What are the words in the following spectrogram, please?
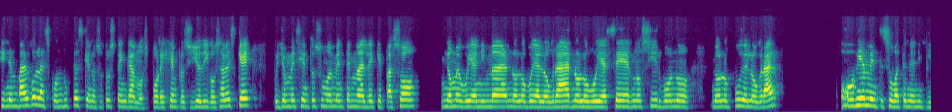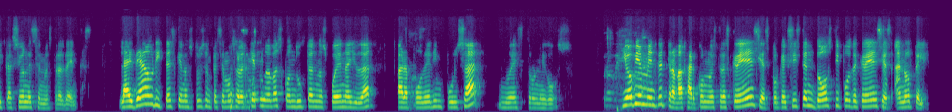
Sin embargo, las conductas que nosotros tengamos, por ejemplo, si yo digo, ¿sabes qué? Pues yo me siento sumamente mal de qué pasó, no me voy a animar, no lo voy a lograr, no lo voy a hacer, no sirvo, no, no lo pude lograr obviamente eso va a tener implicaciones en nuestras ventas. La idea ahorita es que nosotros empecemos a ver qué nuevas conductas nos pueden ayudar para poder impulsar nuestro negocio. Y obviamente trabajar con nuestras creencias, porque existen dos tipos de creencias, anótele.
